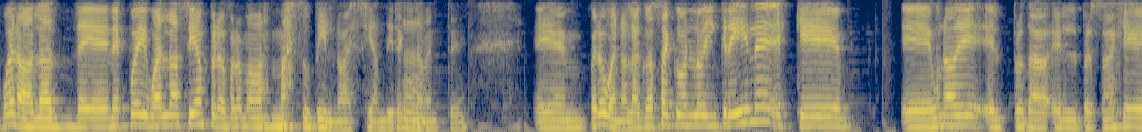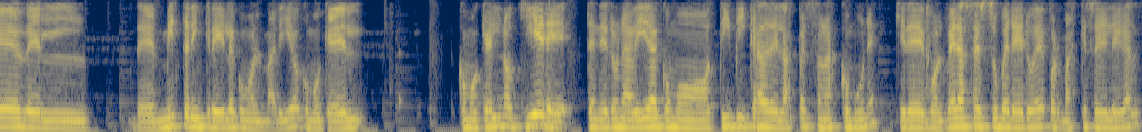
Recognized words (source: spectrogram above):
bueno, de, después igual lo hacían, pero de forma más, sutil, no hacían directamente. Mm. Eh, pero bueno, la cosa con lo increíble es que eh, uno de el, el personaje del, del Mister Increíble, como el marido, como que él como que él no quiere tener una vida como típica de las personas comunes, quiere volver a ser superhéroe por más que sea ilegal,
